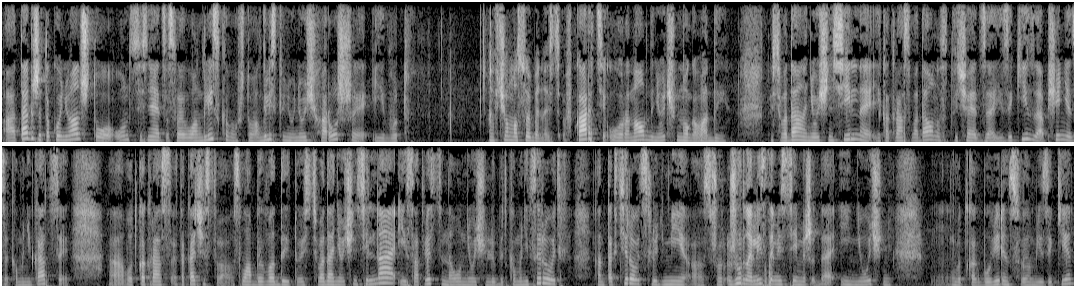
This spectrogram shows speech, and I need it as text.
А также такой нюанс, что он стесняется своего английского, что английский у него не очень хороший, и вот в чем особенность? В карте у Роналда не очень много воды. То есть вода, она не очень сильная, и как раз вода у нас отвечает за языки, за общение, за коммуникации. А, вот как раз это качество слабой воды. То есть вода не очень сильна, и, соответственно, он не очень любит коммуницировать, контактировать с людьми, а, с журналистами с теми же, да, и не очень вот как бы уверен в своем языке,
